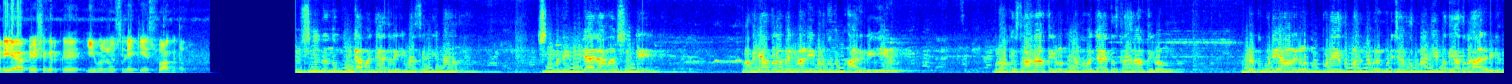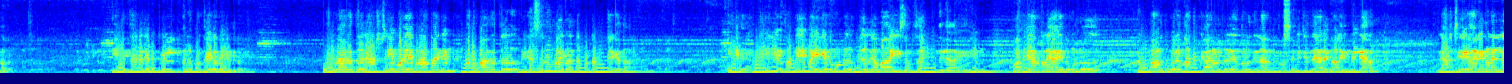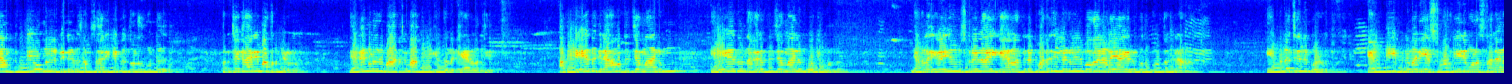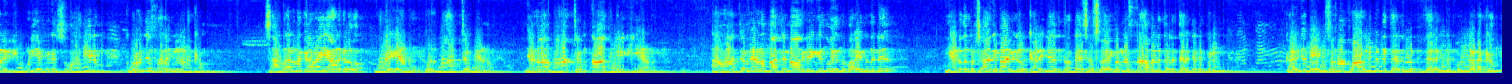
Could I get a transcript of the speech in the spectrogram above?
പ്രിയ പ്രേക്ഷകർക്ക് ഈ ന്യൂസിലേക്ക് സ്വാഗതം. തൃശ്ശൂരിൽ നിന്നും ജില്ലാ പഞ്ചായത്തിലേക്ക് മത്സരിക്കുന്ന ശ്രീമതി ലീല രാമകൃഷ്ണന്റെ പദയാത്രാ പരിപാടി ഇവിടെ നിന്നും ആരംഭിക്കുകയാണ്. ബ്ലോക്ക് സ്ഥാനാർത്ഥികളും ഗ്രാമപഞ്ചായത്ത് സ്ഥാനാർത്ഥികളും ഇവിടെ കൂടിയ ആളുകളും ഉൾപ്പെടെ നമ്മൾ എല്ലാവരും കൂടി ചേർന്നുകൊണ്ടാണ് ഈ പദയാത്ര ആരംഭിക്കുന്നത്. ഈ തെരഞ്ഞെടുപ്പിൽ ഒരു പ്രത്യേകതയുണ്ട്. ഒരു ഭാഗത്ത് രാഷ്ട്രീയമായ പ്രാധാന്യം മറുഭാഗത്ത് വികസനവുമായി ബന്ധപ്പെട്ട പ്രത്യേകത. ഈ വൈകിയ സമയം വൈകിയത് കൊണ്ട് ദീർഘമായി സംസാരിക്കുന്നില്ല. ഇനിയും പദയാത്ര ആയതുകൊണ്ട് ഒരുപാട് ദൂരം നടക്കാറുണ്ട് എന്നുള്ളതിനാൽ പ്രസംഗിച്ച് നേരം കളയുന്നില്ല. രാഷ്ട്രീയ കാര്യങ്ങളെല്ലാം പൊതുയോഗങ്ങളിൽ പിന്നീട് സംസാരിക്കും എന്നുള്ളത് കൊണ്ട് ഒറ്റ കാര്യം മാത്രമേ ഉള്ളൂ. ജനങ്ങളൊരു മാറ്റം ആഗ്രഹിക്കുന്നുണ്ട് കേരളത്തിൽ. അത് ഏത് ഗ്രാമത്തിൽ ചെന്നാലും ഏത് നഗരത്തിൽ ചെന്നാലും ബോധ്യമുണ്ട്. ഞങ്ങൾ കഴിഞ്ഞ ദിവസങ്ങളിലായി കേരളത്തിലെ പല ജില്ലകളിലും പോകാനിടയായ ഒരു പൊതുപ്രവർത്തകനാണ്. എവിടെ ചെല്ലുമ്പോഴും എൽ ഡി എഫിന് വലിയ സ്വാധീനമുള്ള സ്ഥലങ്ങളിൽ യു ഡി എഫിന് സ്വാധീനം കുറഞ്ഞ സ്ഥലങ്ങളിൽ സ്ഥലങ്ങളിലടക്കം സാധാരണക്കാരായ ആളുകൾ പറയുകയാണ് ഒരു മാറ്റം വേണം. ഞങ്ങൾ ആ മാറ്റം ആഗ്രഹിക്കുകയാണ്. ആ മാറ്റം വേണം മാറ്റം ആഗ്രഹിക്കുന്നു എന്ന് പറയുന്നതിന് ഇടതുപക്ഷ അനുഭാവികൾ കഴിഞ്ഞ തദ്ദേശ സ്വയംഭരണ സ്ഥാപനത്തിലെ തെരഞ്ഞെടുപ്പിലും കഴിഞ്ഞ നിയമസഭാ പാർലമെന്റ് തെരഞ്ഞെടുപ്പ് തെരഞ്ഞെടുപ്പുകളിലടക്കം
